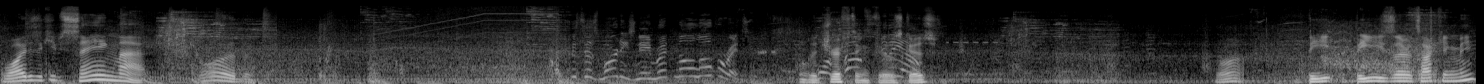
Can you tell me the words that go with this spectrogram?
Why does he keep saying that? God. It says Marty's name written all over it. Well, the drifting the feels good. What? Bee bees are attacking me?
